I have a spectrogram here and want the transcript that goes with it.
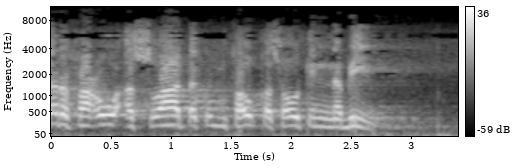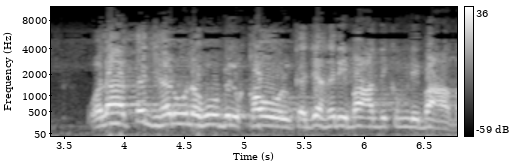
تَرْفَعُوا أَصْوَاتَكُمْ فَوْقَ صَوْتِ النَّبِيِّ ولا تجهروا له بالقول كجهر بعضكم لبعض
